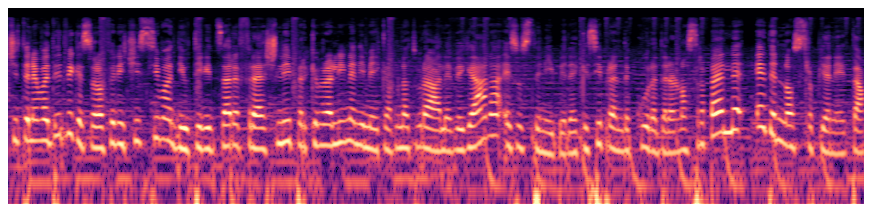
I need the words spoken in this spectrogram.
Ci tenevo a dirvi che sono felicissima di utilizzare Freshly perché è una linea di make-up naturale, vegana e sostenibile che si prende cura della nostra pelle e del nostro pianeta.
